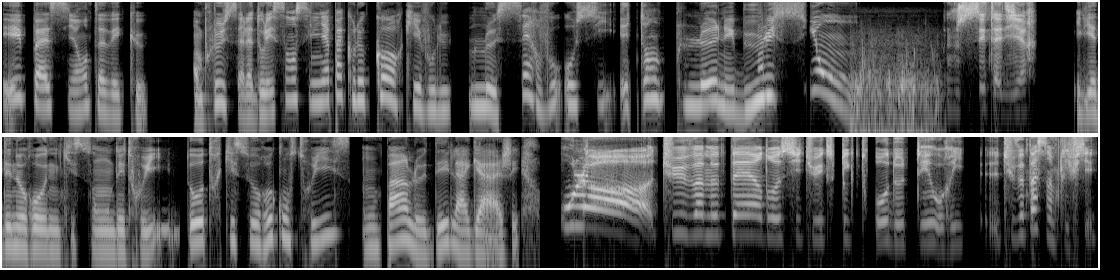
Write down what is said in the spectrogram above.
et patiente avec eux. En plus, à l'adolescence, il n'y a pas que le corps qui évolue, le cerveau aussi est en pleine ébullition. C'est-à-dire? Il y a des neurones qui sont détruits, d'autres qui se reconstruisent, on parle d'élagage. Et... Oula Tu vas me perdre si tu expliques trop de théories. Tu veux pas simplifier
